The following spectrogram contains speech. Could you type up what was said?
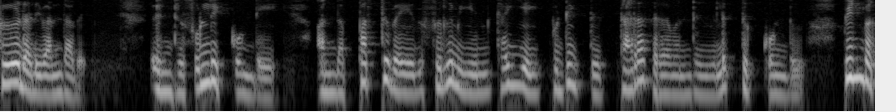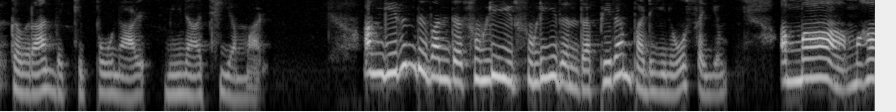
கேடடி வந்தது? என்று சொல்லிக்கொண்டே அந்த பத்து வயது சிறுமியின் கையை பிடித்து தர தரவென்று இழுத்துக்கொண்டு பின்பக்க வராந்தைக்கு போனாள் மீனாட்சி அம்மாள். அங்கிருந்து வந்த சுளீர் சுளீர் என்ற பிரம்படியின் ஓசையும் அம்மா அம்மா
